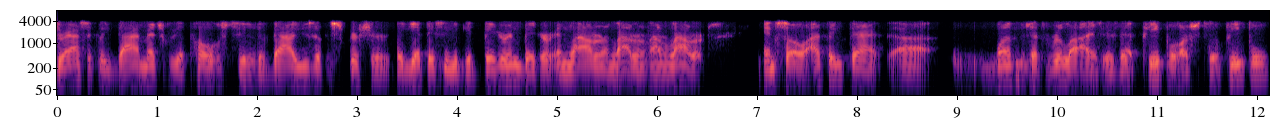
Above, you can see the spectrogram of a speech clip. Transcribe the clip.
drastically diametrically opposed to the values of the scripture, but yet they seem to get bigger and bigger and louder and louder and louder and louder. And so I think that uh, one of the things you have to realize is that people are still people.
